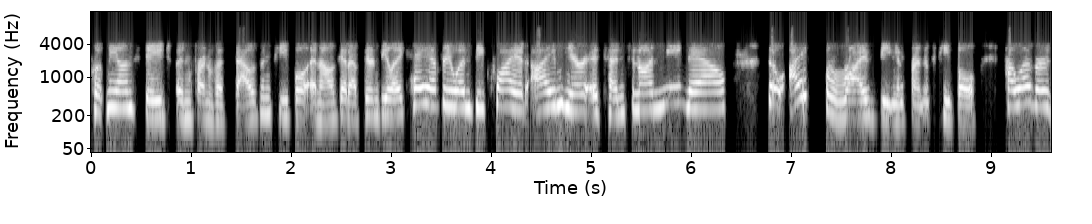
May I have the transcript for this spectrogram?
Put me on stage in front of a thousand people and I'll get up there and be like, hey, everyone, be quiet. I'm here. Attention on me now. So I thrive being in front of people. However,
